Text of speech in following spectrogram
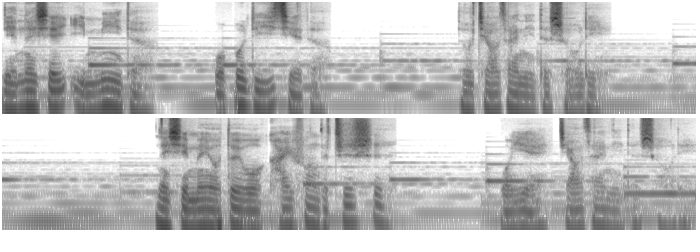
连那些隐秘的、我不理解的，都交在你的手里。那些没有对我开放的知识，我也交在你的手里。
